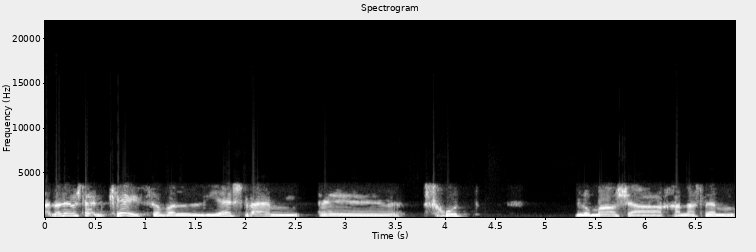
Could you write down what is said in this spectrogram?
אני לא יודע אם יש להם קייס, אבל יש להם אה, זכות לומר שההכנה שלהם,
